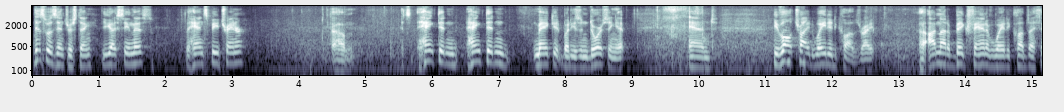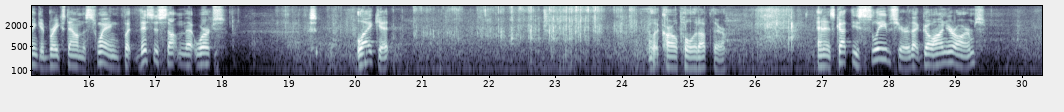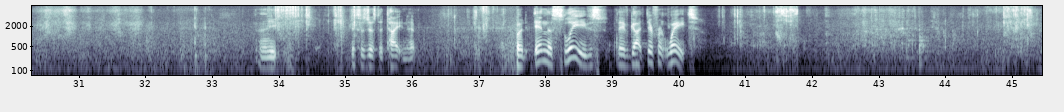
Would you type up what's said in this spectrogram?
This was interesting. You guys seen this? The hand speed trainer? Um, it's, Hank didn't, Hank didn't make it, but he's endorsing it. And you've all tried weighted clubs, right? Uh, I'm not a big fan of weighted clubs. I think it breaks down the swing, but this is something that works like it. I'll let Carl pull it up there. And it's got these sleeves here that go on your arms. You, this is just to tighten it. But in the sleeves, they've got different weights.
